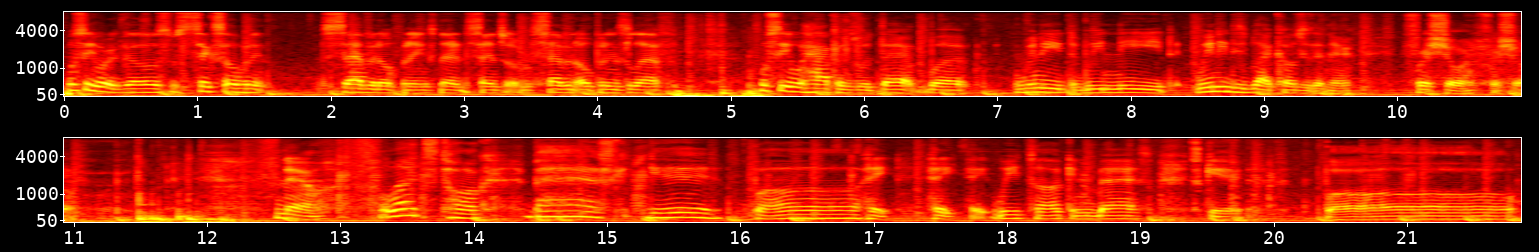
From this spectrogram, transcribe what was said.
we'll see where it goes. Six opening, seven openings, not essential. Seven openings left. We'll see what happens with that. But we need, we need, we need these black coaches in there, for sure, for sure. Now, let's talk basketball. Hey, hey, hey, we talking basketball.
